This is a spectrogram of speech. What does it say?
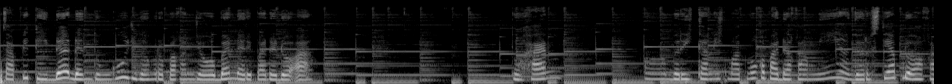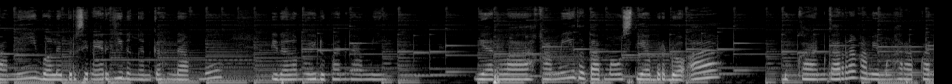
tapi tidak dan tunggu juga merupakan jawaban daripada doa. Tuhan, eh, berikan hikmatmu kepada kami agar setiap doa kami boleh bersinergi dengan kehendakmu di dalam kehidupan kami. Biarlah kami tetap mau setia berdoa, bukan karena kami mengharapkan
